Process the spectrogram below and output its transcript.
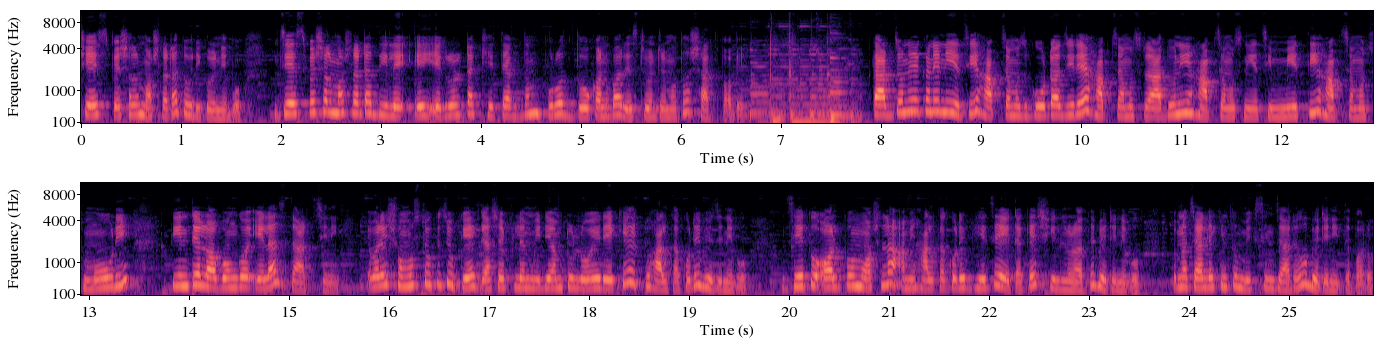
সেই স্পেশাল মশলাটা তৈরি করে নেব। যে স্পেশাল মশলাটা দিলে এই এগরোলটা খেতে একদম পুরো দোকান বা রেস্টুরেন্টের মতো স্বাদ পাবে। তার জন্য এখানে নিয়েছি হাফ চামচ গোটা জিরে, হাফ চামচ রাঁধুনি, হাফ চামচ নিয়েছি মেথি, হাফ চামচ মৌরি, তিনটে লবঙ্গ, এলাচ, দারচিনি। এবার এই সমস্ত কিছুকে গ্যাসের ফ্লেম মিডিয়াম টু লোয়ে রেখে একটু হালকা করে ভেজে নেব। যেহেতু অল্প মশলা, আমি হালকা করে ভেজে এটাকে শিলনোড়াতে বেটে নেব। তোমরা চাইলে কিন্তু মিক্সিং জারেও বেটে নিতে পারো।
